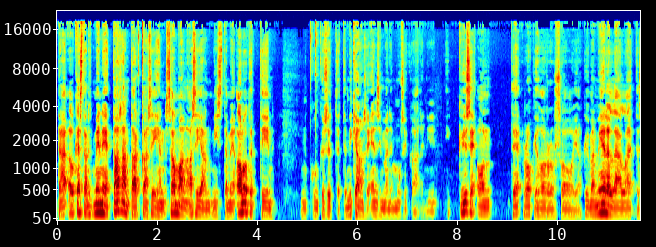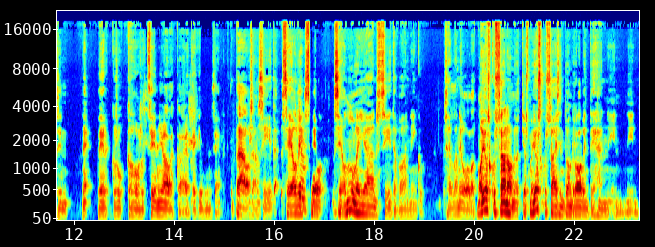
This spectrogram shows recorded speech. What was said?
Tämä oikeastaan nyt menee tasan tarkkaan siihen samaan asiaan, mistä me aloitettiin, kun kysytte, että mikä on se ensimmäinen musikaali, niin kyse on The Rocky Horror Show, ja kyllä mä mielellään laittaisin ne verkkosukkahousut siinä jalkaan ja tekisin sen pääosan siitä. Se, oli, se, on, se on mulle jäänyt siitä vaan niin kuin sellainen olo. Mä oon joskus sanonut, että jos mä joskus saisin ton roolin tehdä, niin, niin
